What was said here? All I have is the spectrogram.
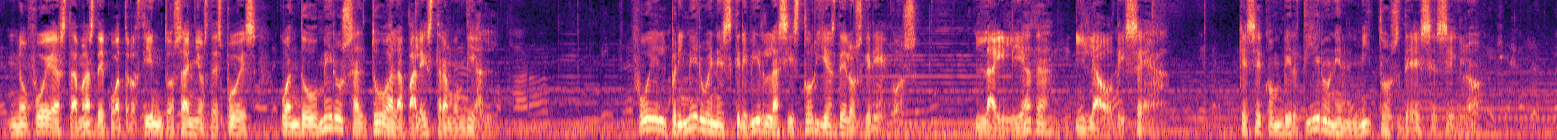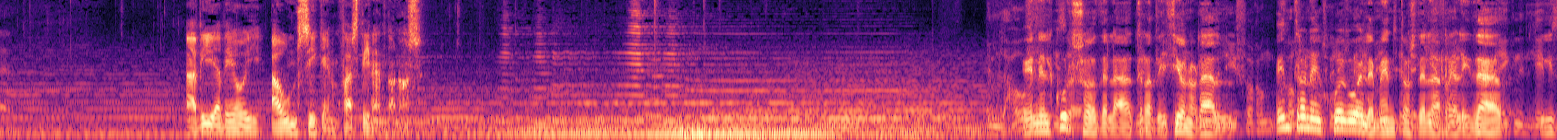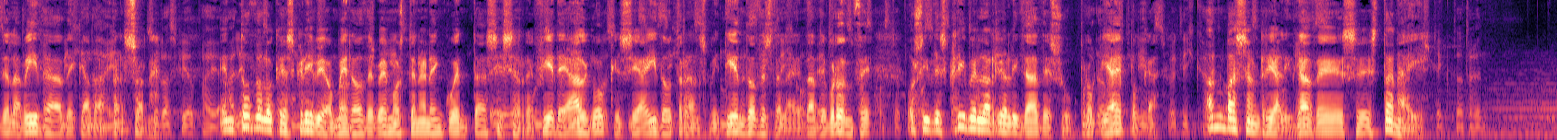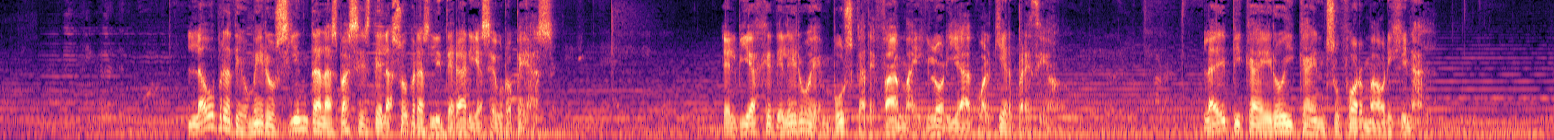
No fue hasta más de 400 años después cuando Homero saltó a la palestra mundial. Fue el primero en escribir las historias de los griegos, la Iliada y la Odisea, que se convirtieron en mitos de ese siglo. A día de hoy aún siguen fascinándonos. En el curso de la tradición oral entran en juego elementos de la realidad y de la vida de cada persona. En todo lo que escribe Homero debemos tener en cuenta si se refiere a algo que se ha ido transmitiendo desde la Edad de Bronce o si describe la realidad de su propia época. Ambas realidades están ahí. La obra de Homero sienta las bases de las obras literarias europeas el viaje del héroe en busca de fama y gloria a cualquier precio. La épica heroica en su forma original.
